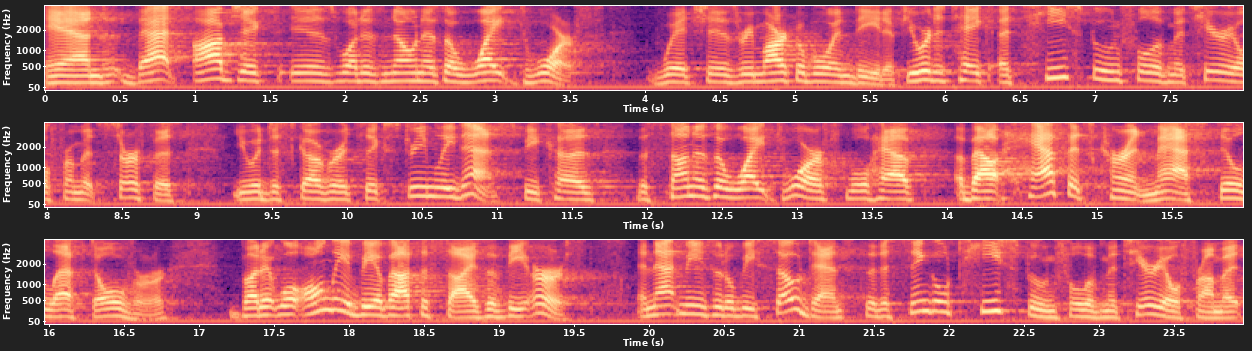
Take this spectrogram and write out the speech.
And that object is what is known as a white dwarf which is remarkable indeed. If you were to take a teaspoonful of material from its surface, you would discover it's extremely dense because the sun as a white dwarf will have about half its current mass still left over, but it will only be about the size of the Earth. And that means it'll be so dense that a single teaspoonful of material from it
